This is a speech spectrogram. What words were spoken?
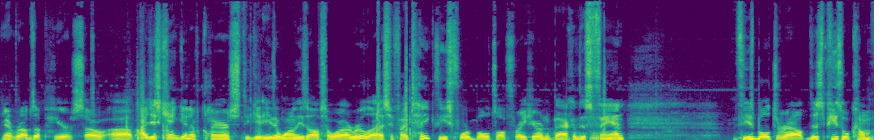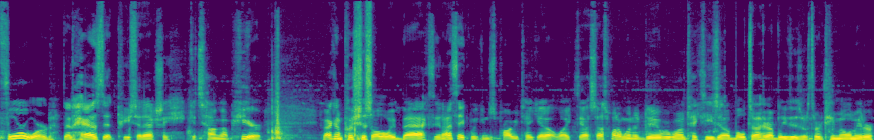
and it rubs up here. So uh, I just can't get enough clearance to get either one of these off. So what I realized, if I take these four bolts off right here on the back of this fan, if these bolts are out, this piece will come forward that has that piece that actually gets hung up here. If I can push this all the way back, then I think we can just probably take it out like that. So that's what I'm going to do. We're going to take these uh, bolts out here. I believe these are 13 millimeter.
